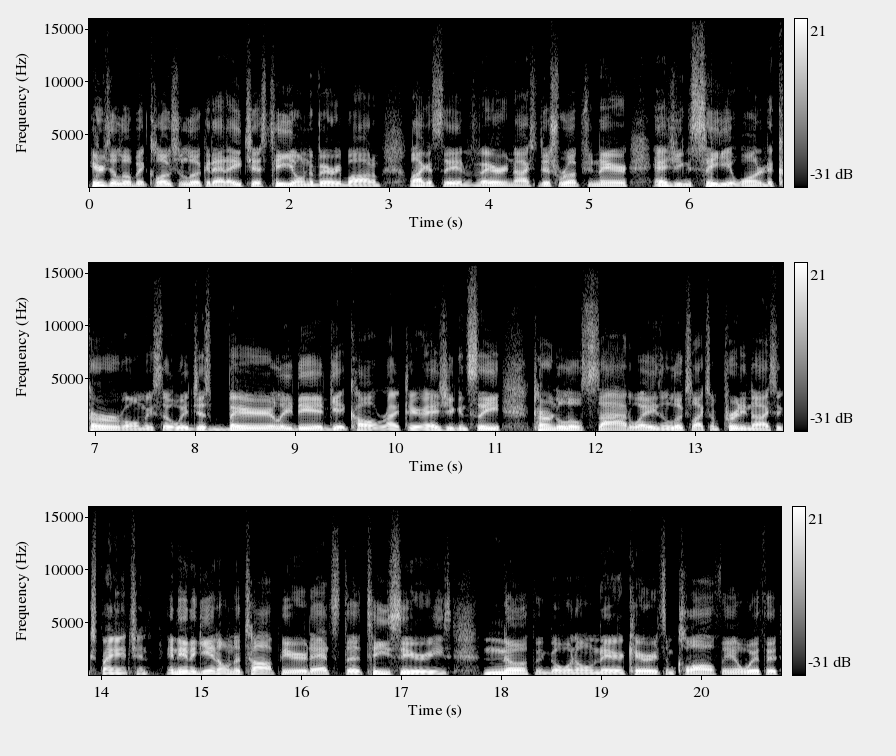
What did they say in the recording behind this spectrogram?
Here's a little bit closer look at that HST on the very bottom. Like I said, very nice disruption there. As you can see, it wanted to curve on me, so it just barely did get caught right there. As you can see, turned a little sideways and looks like some pretty nice expansion. And then again on the top here, that's the T-Series. Nothing going on there. Carried some cloth in with it.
